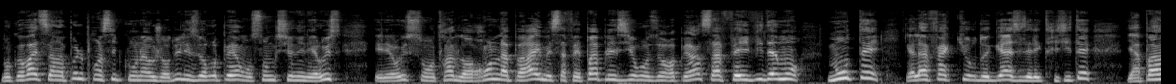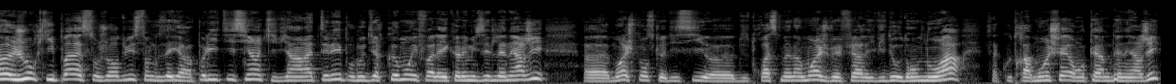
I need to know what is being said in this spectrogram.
Donc en fait c'est un peu le principe qu'on a aujourd'hui. Les Européens ont sanctionné les Russes et les Russes sont en train de leur rendre l'appareil, mais ça fait pas plaisir aux Européens. Ça fait évidemment monter la facture de gaz et d'électricité. Il n'y a pas un jour qui passe aujourd'hui sans que vous ayez un politicien qui vient à la télé pour nous dire comment il fallait économiser de l'énergie. Euh, moi, je pense que d'ici euh, de trois semaines à mois, je vais faire les vidéos dans le noir. Ça coûtera moins cher en termes d'énergie.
